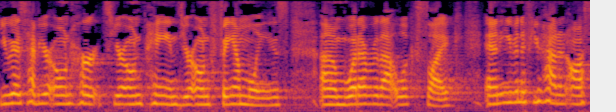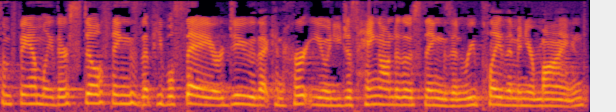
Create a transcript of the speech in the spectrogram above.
You guys have your own hurts, your own pains, your own families, um, whatever that looks like. And even if you had an awesome family, there's still things that people say or do that can hurt you, and you just hang on to those things and replay them in your mind.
